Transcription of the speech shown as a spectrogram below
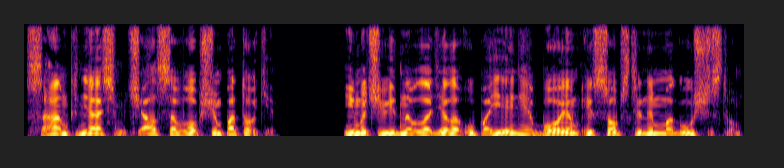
Сам князь мчался в общем потоке. Им, очевидно, владело упоение боем и собственным могуществом.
